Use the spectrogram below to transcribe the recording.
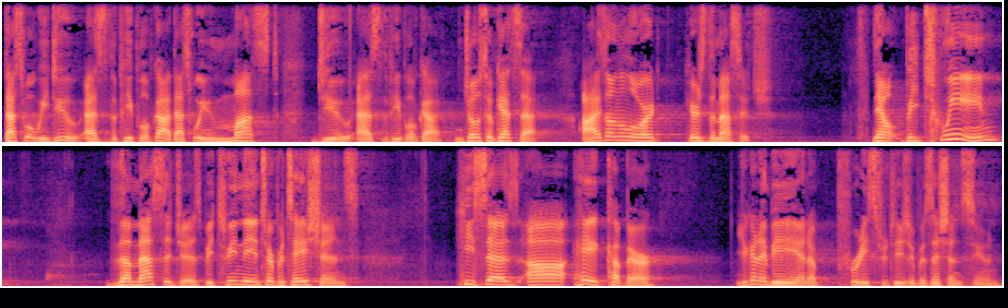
That's what we do as the people of God. That's what we must do as the people of God. And Joseph gets that. Eyes on the Lord, here's the message. Now, between the messages, between the interpretations, he says, uh, Hey, cupbearer, you're going to be in a pretty strategic position soon.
